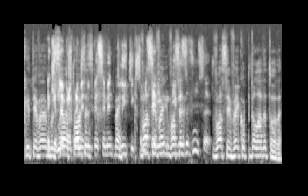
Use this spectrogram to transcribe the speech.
que teve a Aquilo não é propriamente um pensamento Bem, político, são você vem, você, avulsas. Você veio com a pedalada toda.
